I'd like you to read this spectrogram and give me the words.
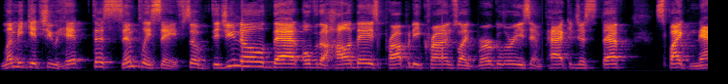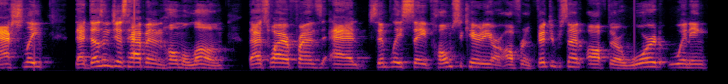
let me get you hip to SimpliSafe. So, did you know that over the holidays, property crimes like burglaries and packages theft spike nationally? That doesn't just happen in home alone. That's why our friends at SimpliSafe Home Security are offering 50% off their award winning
